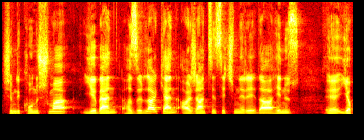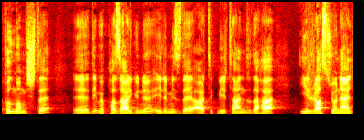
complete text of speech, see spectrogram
Şimdi konuşmayı ben hazırlarken Arjantin seçimleri daha henüz e, yapılmamıştı. E, değil mi? Pazar günü elimizde artık bir tane daha irrasyonel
